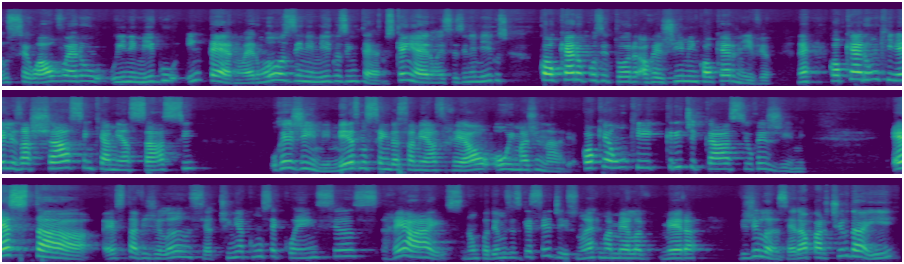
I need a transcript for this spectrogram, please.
o seu alvo era o, inimigo interno, eram os inimigos internos. Quem eram esses inimigos? Qualquer opositor ao regime em qualquer nível. Né? Qualquer um que eles achassem que ameaçasse o regime, mesmo sendo essa ameaça real ou imaginária. Qualquer um que criticasse o regime. Esta, esta vigilância tinha consequências reais, não podemos esquecer disso, não era uma mera, mera vigilância, era a partir daí,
